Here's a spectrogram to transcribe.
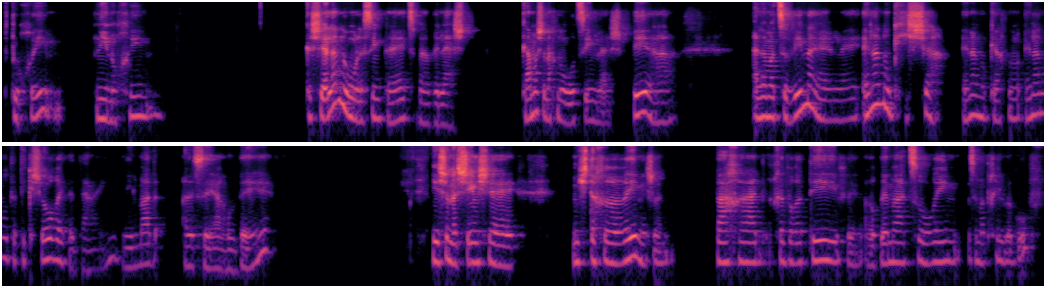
ופתוחים, נינוחים. קשה לנו לשים את האצבע ולהש... כמה שאנחנו רוצים להשפיע על המצבים האלה, אין לנו גישה אין לנו, אנחנו, אין לנו את התקשורת עדיין, נלמד על זה הרבה. יש אנשים שמשתחררים, יש להם פחד חברתי והרבה מעצורים, זה מתחיל בגוף.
